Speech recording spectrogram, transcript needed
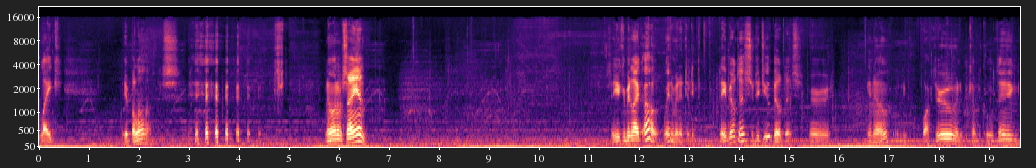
like it belongs. know what I'm saying? So you could be like, oh, wait a minute, did they build this or did you build this? Or, you know, you walk through and it becomes a cool thing.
